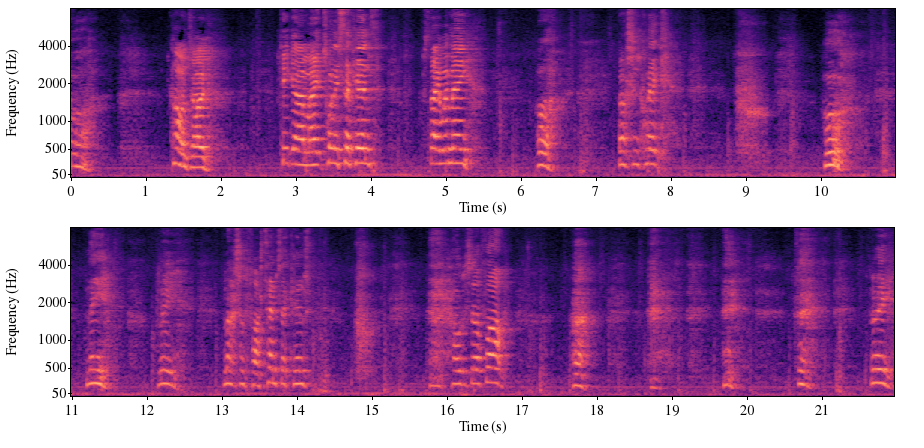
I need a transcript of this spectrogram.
Oh. Come on, Joe. Keep going, mate. 20 seconds. Stay with me. Oh. Nice and quick. Oh. Knee, knee. Nice and fast. 10 seconds. Hold yourself up. Three,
